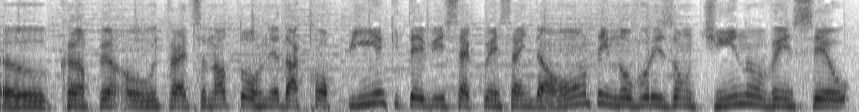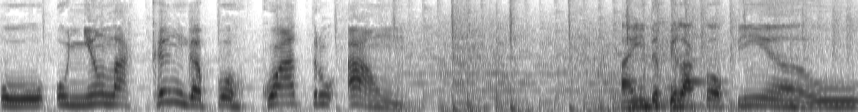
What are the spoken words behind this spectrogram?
O, campeão, o tradicional torneio da Copinha, que teve sequência ainda ontem. Novo Horizontino venceu o União Lacanga por 4 a 1 Ainda pela Copinha, o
